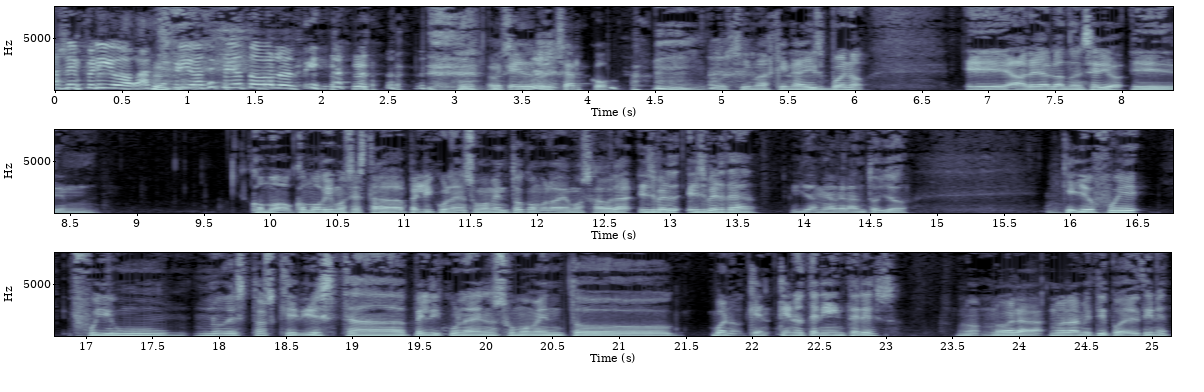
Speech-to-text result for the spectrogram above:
Hace frío, hace frío, hace frío todos los días. Me he caído del charco. ¿Os imagináis? Bueno, Eh, ahora ya hablando en serio, eh, ¿cómo, ¿cómo vimos esta película en su momento? ¿Cómo la vemos ahora? Es, ver- es verdad, y ya me adelanto yo, que yo fui, fui un- uno de estos que vi esta película en su momento, bueno, que, que no tenía interés, no, no era, no era mi tipo de cine,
